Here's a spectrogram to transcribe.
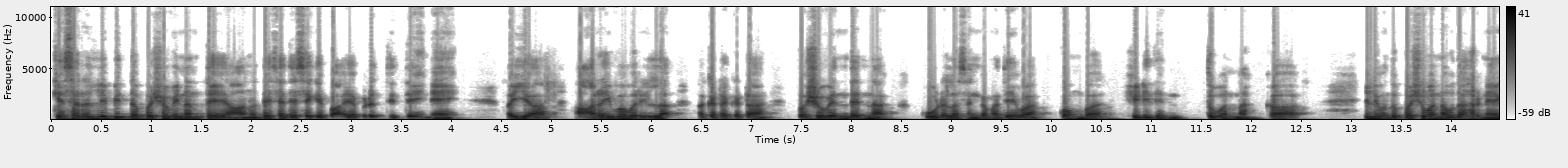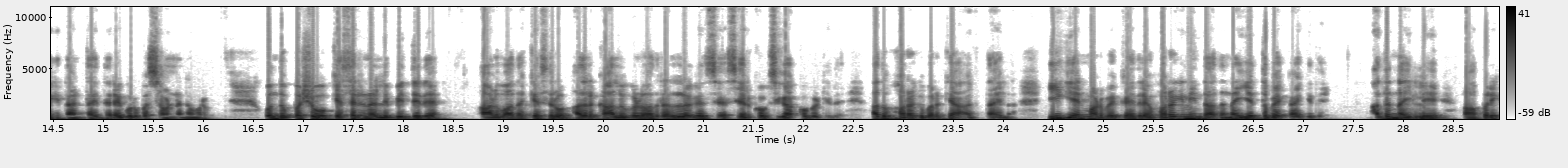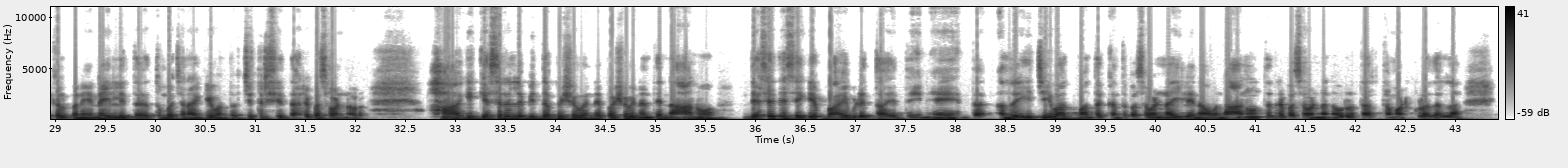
ಕೆಸರಲ್ಲಿ ಬಿದ್ದ ಪಶುವಿನಂತೆ ಆನು ದೆಸೆ ದೆಸೆಗೆ ಬಾಯ ಬಿಡುತ್ತಿದ್ದೇನೆ. ಅಯ್ಯ, ಆರೈವವರಿಲ್ಲ. ಅಕಟಕಟ, ಪಶುವೆಂದೆನ್ನ ಕೂಡಲ ಸಂಗಮ ದೇವ, ಕೊಂಬ ಹಿಡಿದೆಂತುವನ್ನಕ್ಕ ಇಲ್ಲಿ ಒಂದು ಪಶುವನ್ನ ಉದಾಹರಣೆಯಾಗಿ ಕಾಣ್ತಾ ಇದ್ದಾರೆ ಗುರುಬಸವಣ್ಣನವರು ಒಂದು ಪಶು ಕೆಸರಿನಲ್ಲಿ ಬಿದ್ದಿದೆ. ಆಳವಾದ ಕೆಸರು, ಅದರ ಕಾಲುಗಳು ಅದರೆಲ್ಲ ಸೇರ್ಕೋ ಸಿಗಾಕೋಬಿಟ್ಟಿದೆ ಅದು ಹೊರಗೆ ಬರಕ್ಕೆ ಆಗ್ತಾ ಇಲ್ಲ. ಈಗ ಏನ್ ಮಾಡ್ಬೇಕಾದ್ರೆ ಹೊರಗಿನಿಂದ ಅದನ್ನ ಎತ್ತಬೇಕಾಗಿದೆ. ಅದನ್ನ ಇಲ್ಲಿ ಆ ಪರಿಕಲ್ಪನೆಯನ್ನ ಇಲ್ಲಿ ತುಂಬಾ ಚೆನ್ನಾಗಿ ಒಂದು ಚಿತ್ರಿಸಿದ್ದಾರೆ ಬಸವಣ್ಣವರು. ಹಾಗೆ ಕೆಸರಲ್ಲಿ ಬಿದ್ದ ಪಶುವನ್ನೇ ಪಶುವಿನಂತೆ ನಾನು ದೆಸೆ ದೆಸೆಗೆ ಬಾಯಿ ಬಿಡುತ್ತಾ ಇದ್ದೇನೆ ಅಂತ. ಅಂದ್ರೆ ಈ ಜೀವಾತ್ಮ ಅಂತಕ್ಕಂಥ ಬಸವಣ್ಣ, ಇಲ್ಲಿ ನಾವು ನಾನು ಅಂತಂದ್ರೆ ಬಸವಣ್ಣನವರು ಅಂತ ಅರ್ಥ ಮಾಡ್ಕೊಳ್ಳೋದಲ್ಲ.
